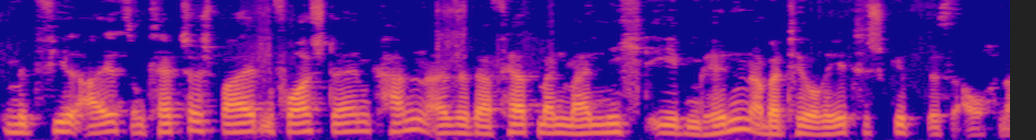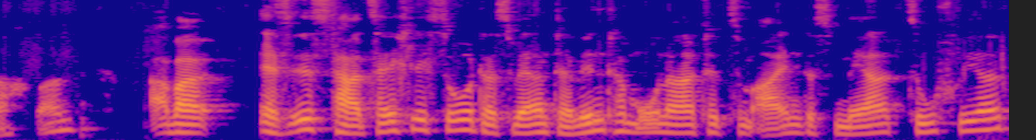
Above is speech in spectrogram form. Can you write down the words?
mit viel Eis und Gletscherspalten vorstellen kann. Also da fährt man mal nicht eben hin, aber theoretisch gibt es auch Nachbarn. Aber es ist tatsächlich so, dass während der Wintermonate zum einen das Meer zufriert,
